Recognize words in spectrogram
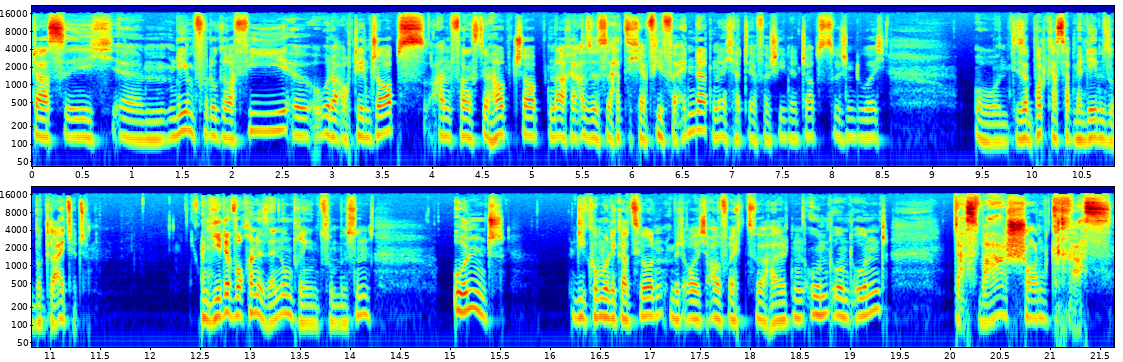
dass ich ähm, neben Fotografie äh, oder auch den Jobs, anfangs den Hauptjob, nachher, also es hat sich ja viel verändert. Ne? Ich hatte ja verschiedene Jobs zwischendurch. Und dieser Podcast hat mein Leben so begleitet. Und jede Woche eine Sendung bringen zu müssen und die Kommunikation mit euch aufrechtzuerhalten und, und, und, das war schon krass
